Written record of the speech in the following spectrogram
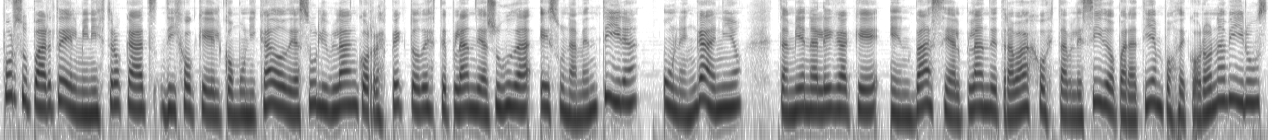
Por su parte, el ministro Katz dijo que el comunicado de azul y blanco respecto de este plan de ayuda es una mentira un engaño. También alega que, en base al plan de trabajo establecido para tiempos de coronavirus,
